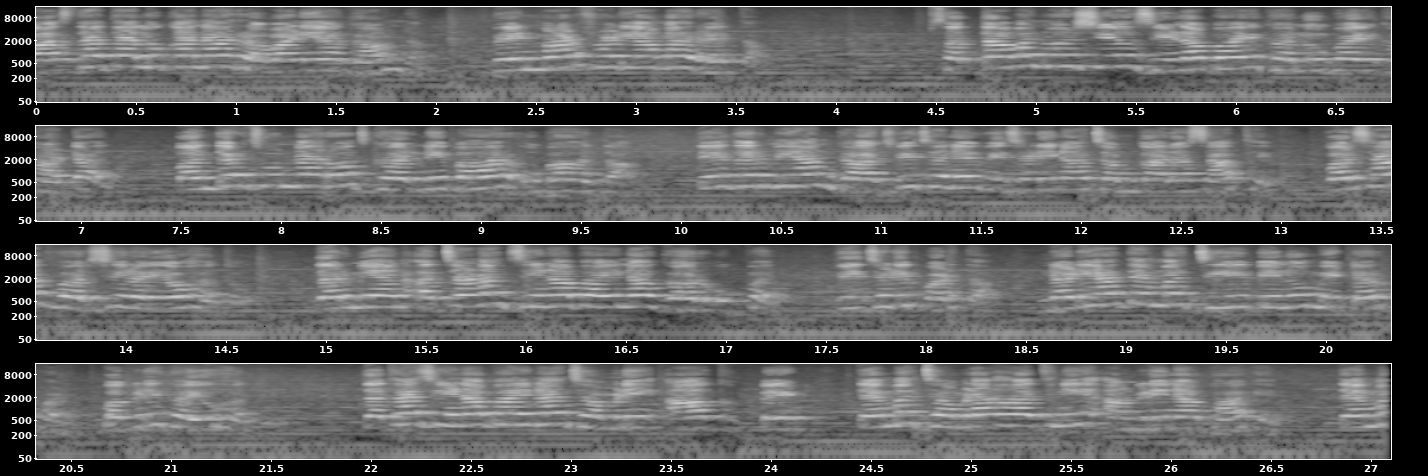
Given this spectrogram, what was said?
વાંસદા તાલુકાના રવાડિયા ગામના ભેનમાળ ફળિયામાં રહેતા સત્તાવન વર્ષીય ઝીણાભાઈ ઘનુભાઈ ઘાટાલ પંદર જૂનના રોજ ઘરની બહાર ઊભા હતા. તે દરમિયાન ગાજવીજ અને વીજળીના ચમકારા સાથે વરસાદ વરસી રહ્યો હતો. દરમિયાન અચાનક ઝીણાભાઈના ઘર ઉપર વીજળી પડતા નળિયા તેમજ જીઈબીનું મીટર પણ બગડી ગયું હતું. તથા ઝીણાભાઈના જમણી આંખ, પેટ તેમજ જમણા હાથની આંગળીના ભાગે તેમજ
